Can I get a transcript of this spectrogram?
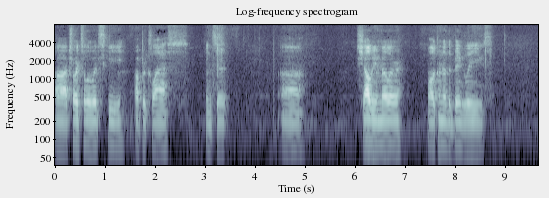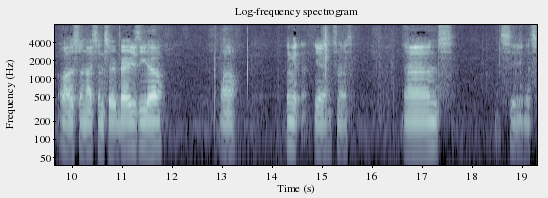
Uh, Troy Tulowitzki, upper class insert. Uh, Shelby Miller, welcome to the big leagues. Wow, this is a nice insert. Barry Zito. Wow. It, yeah, it's nice. And let's see, let's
